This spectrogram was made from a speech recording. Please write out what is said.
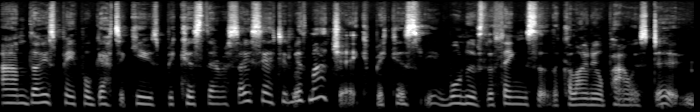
And those people get accused because they're associated with magic, because one of the things that the colonial powers do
